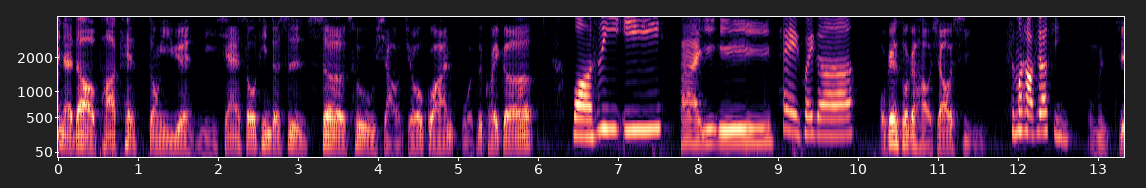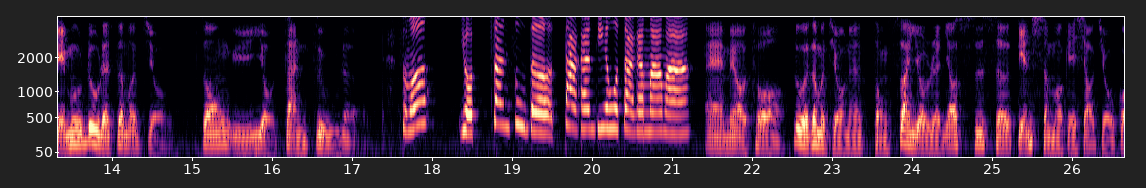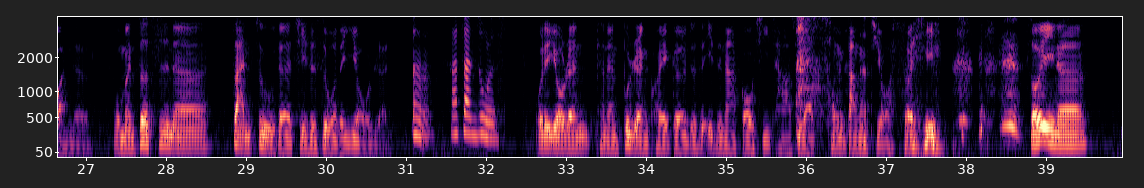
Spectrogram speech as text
欢迎来到 Podcast 众议院。你现在收听的是《社畜小酒馆》，我是奎格。我是依依，嗨，依依，嘿，奎哥，我跟你说个好消息。什么好消息？我们节目录了这么久，终于有赞助了。什么？有赞助的大干爹或大干妈吗？哎，没有错，录了这么久呢，总算有人要施舍点什么给小酒馆了。我们这次呢，赞助的其实是我的友人。嗯，他赞助了什么？我的友人可能不忍奎哥，就是一直拿枸杞茶出来充当酒，所以，所以呢，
